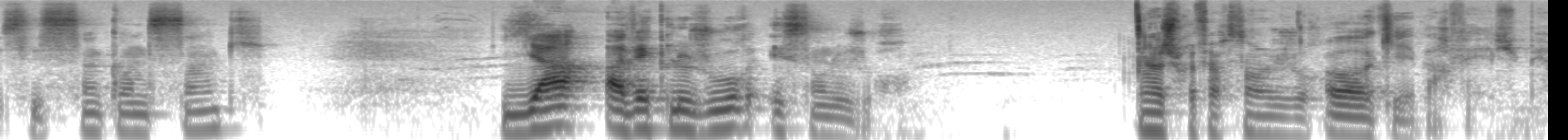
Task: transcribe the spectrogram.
C'est 55. Il y a avec le jour et sans le jour. Ah, je préfère sans le jour. ok, parfait, super.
